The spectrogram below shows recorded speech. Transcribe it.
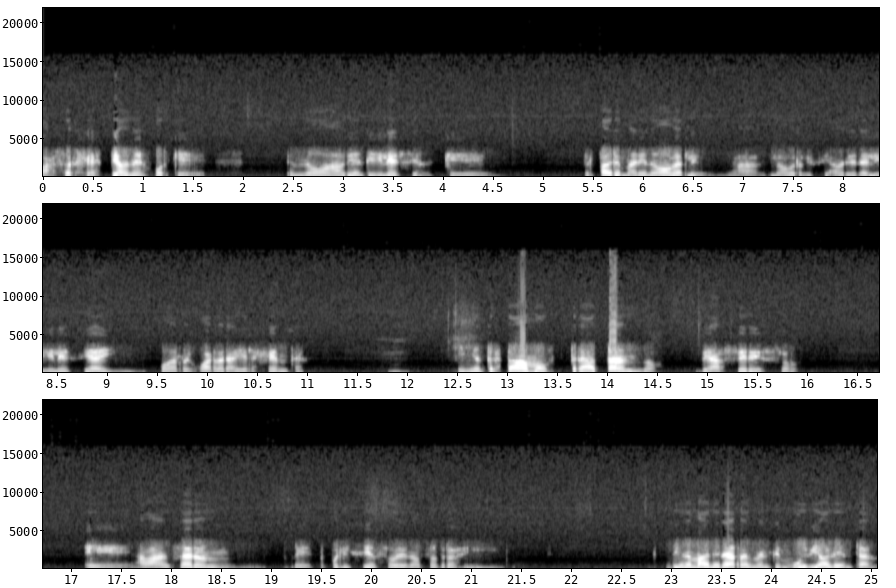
hacer gestiones porque no habría iglesia, que el padre Mariano Oberlin ah, logró que se abriera la iglesia y poder resguardar ahí a la gente. Mm. Y mientras estábamos tratando de hacer eso, eh, avanzaron eh, la sobre nosotros y de una manera realmente muy violenta,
